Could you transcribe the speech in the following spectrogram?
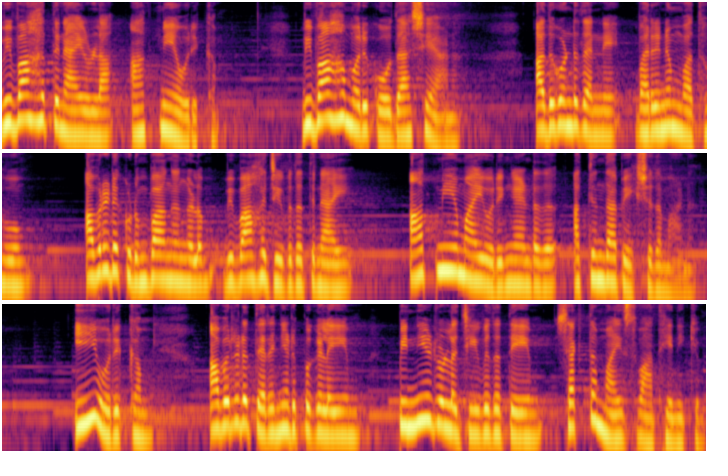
വിവാഹത്തിനായുള്ള ആത്മീയ ഒരുക്കം. വിവാഹം ഒരു കോതാശയാണ് അതുകൊണ്ട് തന്നെ വരനും വധുവും അവരുടെ കുടുംബാംഗങ്ങളും വിവാഹ ജീവിതത്തിനായി ആത്മീയമായി ഒരുങ്ങേണ്ടത് അത്യന്താപേക്ഷിതമാണ്. ഈ ഒരുക്കം അവരുടെ തെരഞ്ഞെടുപ്പുകളെയും പിന്നീടുള്ള ജീവിതത്തെയും ശക്തമായി സ്വാധീനിക്കും.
